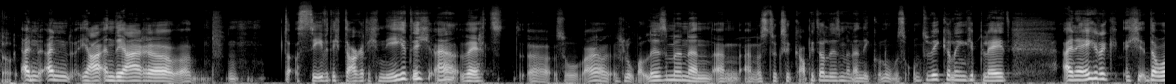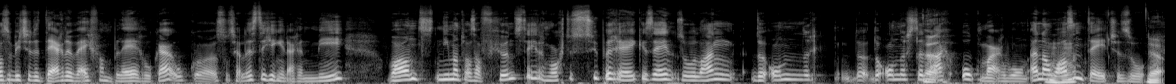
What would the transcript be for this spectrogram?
ja. En, en ja, in de jaren eh, 70, 80, 90 hè, werd eh, zo, eh, globalisme en, en, en een stukje kapitalisme en economische ontwikkeling gepleit. En eigenlijk, ge- dat was een beetje de derde weg van Blair ook. Hè. Ook eh, socialisten gingen daarin mee, want niemand was afgunstig. Er mochten superrijken zijn, zolang de, onder, de, de onderste Ja. laag ook maar won. En dat was een tijdje zo. Ja.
